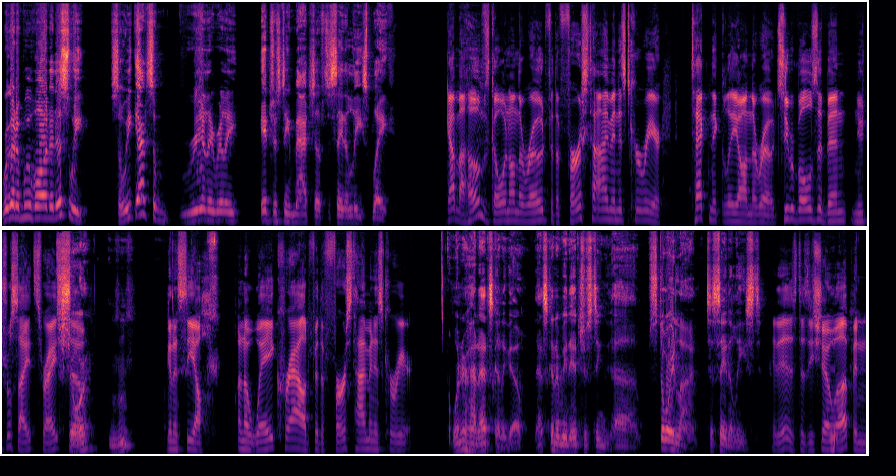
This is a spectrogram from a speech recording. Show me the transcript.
we're going to move on to this week. So we got some really, really interesting matchups to say the least, Blake. Got Mahomes going on the road for the first time in his career, technically on the road. Super Bowls have been neutral sites, right? Sure. So, mm-hmm. Gonna see a an away crowd for the first time in his career. I wonder how that's going to go. That's going to be an interesting uh, storyline, to say the least. It is. Does he show mm. up and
